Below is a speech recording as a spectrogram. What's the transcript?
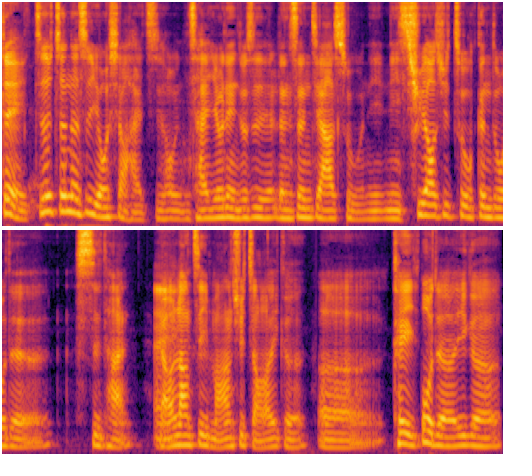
对，这真的是有小孩之后，你才有点就是人生加速，你你需要去做更多的试探，然后让自己马上去找到一个呃，可以获得一个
